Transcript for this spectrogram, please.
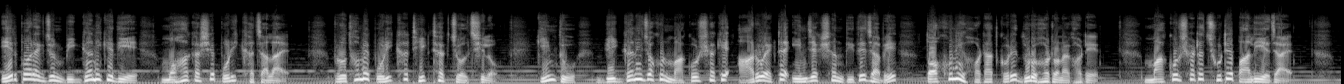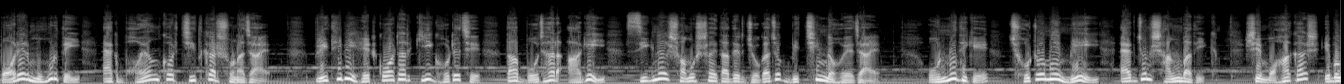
এরপর একজন বিজ্ঞানীকে দিয়ে মহাকাশে পরীক্ষা চালায়। প্রথমে পরীক্ষা ঠিকঠাক চলছিল, কিন্তু বিজ্ঞানী যখন মাকড়সাকে আরও একটা ইঞ্জেকশন দিতে যাবে, তখনই হঠাৎ করে দুর্ঘটনা ঘটে। মাকড়সাটা ছুটে পালিয়ে যায়। পরের মুহূর্তেই এক ভয়ঙ্কর চিৎকার শোনা যায়। পৃথিবী হেডকোয়ার্টার কি ঘটেছে তা বোঝার আগেই সিগন্যাল সমস্যায় তাদের যোগাযোগ বিচ্ছিন্ন হয়ে যায়। অন্যদিকে, ছোট মেয়ে মেয়েই একজন সাংবাদিক। সে মহাকাশ এবং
